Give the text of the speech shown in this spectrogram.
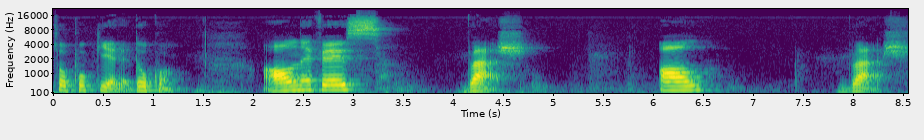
Topuk yere dokun. Al nefes. Ver. Al. Ver.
